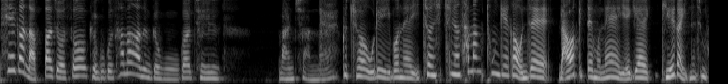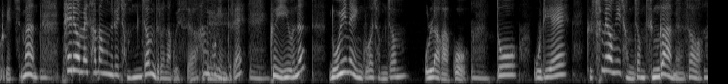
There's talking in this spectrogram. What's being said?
폐가 나빠져서 결국은 사망하는 경우가 제일 많지 않나요? 그렇죠. 우리 이번에 2017년 사망 통계가 언제 나왔기 때문에 얘기할 기회가 있는지 모르겠지만 음. 폐렴의 사망률이 점점 늘어나고 있어요. 한국인들의. 네. 음. 그 이유는 노인의 인구가 점점 올라가고 음. 또 우리의 그 수명이 점점 증가하면서 음.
